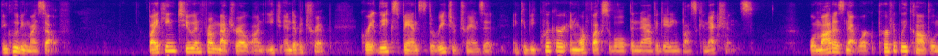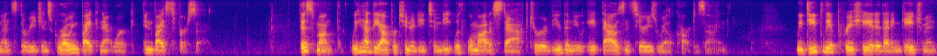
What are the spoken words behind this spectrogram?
including myself. Biking to and from Metro on each end of a trip greatly expands the reach of transit and can be quicker and more flexible than navigating bus connections. WMATA's network perfectly complements the region's growing bike network and vice versa. This month, we had the opportunity to meet with WMATA staff to review the new 8000 series railcar design. We deeply appreciated that engagement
